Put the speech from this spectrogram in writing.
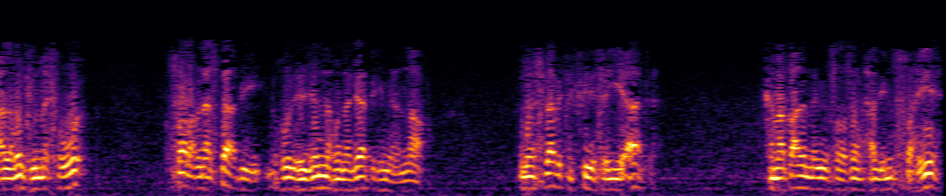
على وجه المشروع صار من أسباب دخوله الجنة ونجاته من النار ومن أسباب تكفير سيئاته. كما قال النبي صلى الله عليه وسلم في الحديث الصحيح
